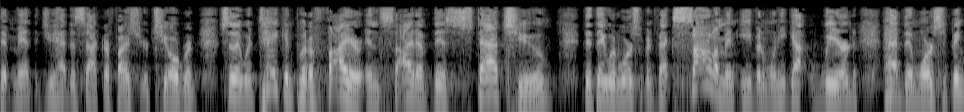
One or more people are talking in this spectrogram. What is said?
that meant that you had to sacrifice your children. So they would take and put a fire inside of this statue that they would worship. In fact, Solomon even, when he got weird, had them worshiping.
